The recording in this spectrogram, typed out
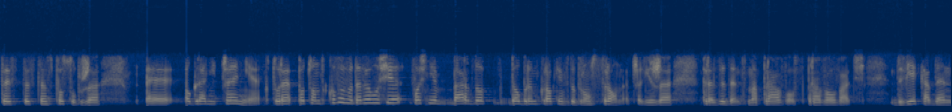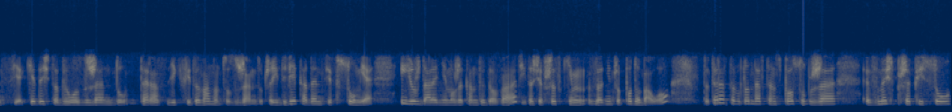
to jest, to jest ten sposób, że ograniczenie, które początkowo wydawało się właśnie bardzo dobrym krokiem w dobrą stronę, czyli że prezydent ma prawo sprawować dwie kadencje. Kiedyś to było z rzędu, teraz zlikwidowano to z rzędu, czyli dwie kadencje w sumie i już dalej nie może kandydować i to się wszystkim zasadniczo podobało, to teraz to wygląda w ten sposób, że w myśl przepisu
